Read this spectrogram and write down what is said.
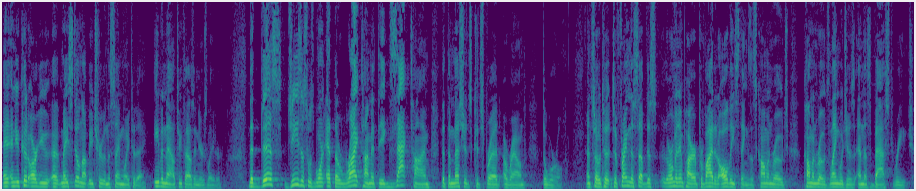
And, and you could argue uh, may still not be true in the same way today, even now, 2,000 years later. That this, Jesus was born at the right time, at the exact time that the message could spread around the world. And so, to, to frame this up, this, the Roman Empire provided all these things this common roads, common roads, languages, and this vast reach.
